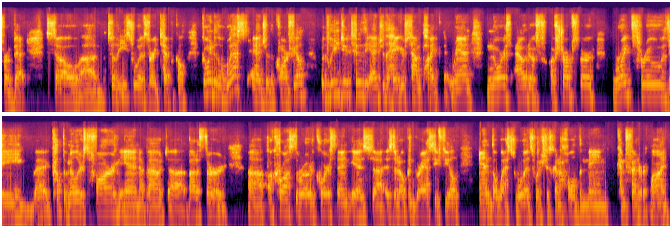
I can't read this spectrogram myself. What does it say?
for a bit. So, um, so the East Wood is very typical. Going to the west edge of the cornfield would lead you to the edge of the Hagerstown Pike that ran north out of, of Sharpsburg, right through the uh, cut the miller's farm in about uh, about a third. Uh, across the road, of course, then is uh, is an open grassy field and the West Woods, which is going to hold the main Confederate line.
